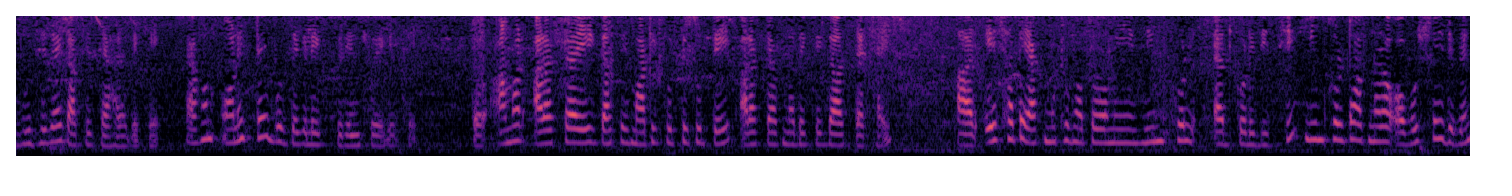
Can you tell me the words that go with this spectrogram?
বুঝে যাই গাছের চেহারা দেখে। এখন অনেকটাই বলতে গেলে এক্সপিরিয়েন্স হয়ে গেছে। তো আমার আর একটা এই গাছের মাটি করতে করতে আর একটা আপনাদেরকে গাছ দেখাই। আর এর সাথে এক মুঠো মতো আমি নিমখোল অ্যাড করে দিচ্ছি। নিমখোলটা আপনারা অবশ্যই দেবেন।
